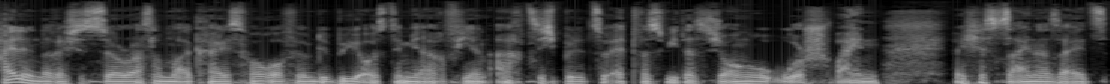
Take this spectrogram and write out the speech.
Highlander-Regisseur Russell Mulcahy's Horrorfilmdebüt aus dem Jahre 84 bildet so etwas wie das Genre Urschwein, welches seinerseits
